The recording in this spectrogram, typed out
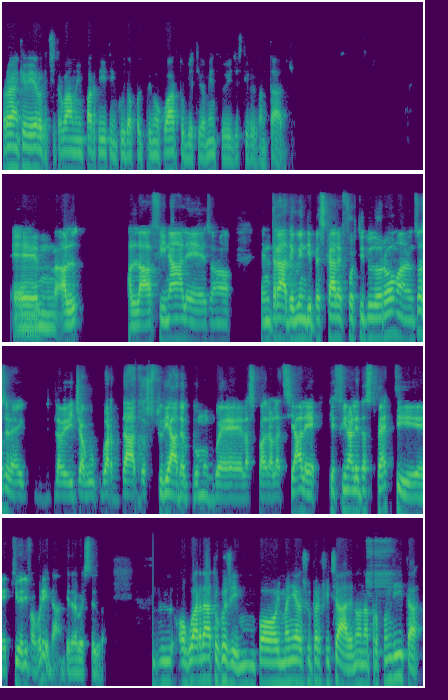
però è anche vero che ci trovavamo in partite in cui dopo il primo quarto obiettivamente dovevi gestire il vantaggio Ehm, al, alla finale sono entrate quindi Pescara e Fortitudo Roma. Non so se lei l'avevi già guardato, studiato comunque la squadra laziale. Che finale ti aspetti e chi vedi favorita anche tra queste due? Ho guardato così, un po' in maniera superficiale, non approfondita.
